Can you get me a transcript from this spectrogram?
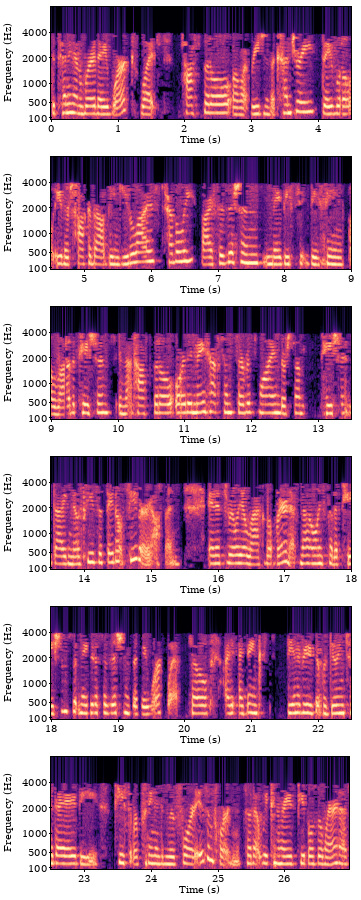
depending on where they work, what hospital or what region of the country, they will either talk about being utilized heavily by physicians, maybe be seeing a lot of the patients in that hospital, or they may have some service lines or some patient diagnoses that they don't see very often. And it's really a lack of awareness, not only for the patients, but maybe the physicians that they work with. So I, I think the interviews that we're doing today, the piece that we're putting into Move Forward is important so that we can raise people's awareness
